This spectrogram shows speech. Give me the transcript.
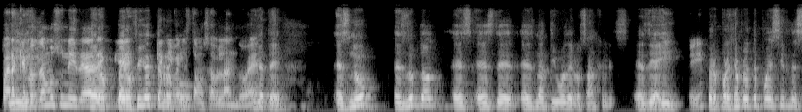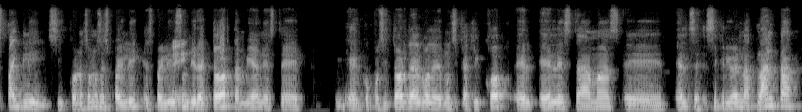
Para y, que nos demos una idea pero, de qué, pero fíjate, qué Rojo, nivel estamos hablando. ¿eh? Fíjate, Snoop, Snoop Dogg es, es, de, es nativo de Los Ángeles, es de ahí. ¿Sí? Pero, por ejemplo, te puedo decir de Spike Lee. Si conocemos a Spike Lee, Spike Lee ¿Sí? es un director también, este, eh, compositor de algo de música hip hop. Él, él está más, eh, él se, se, crió en Atlanta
